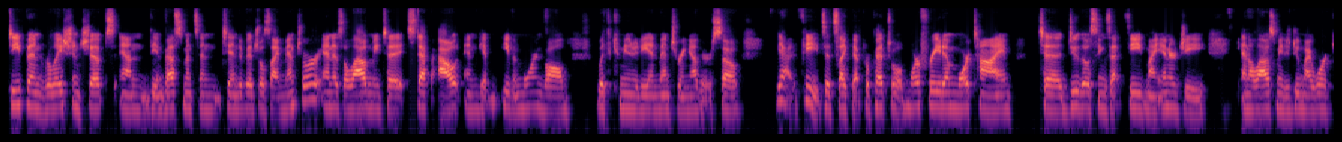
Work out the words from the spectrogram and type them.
deepened relationships and the investments into individuals I mentor, and has allowed me to step out and get even more involved with community and mentoring others. So, yeah, it feeds. It's like that perpetual more freedom, more time to do those things that feed my energy and allows me to do my work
